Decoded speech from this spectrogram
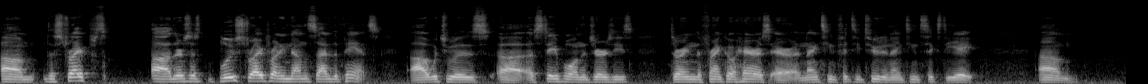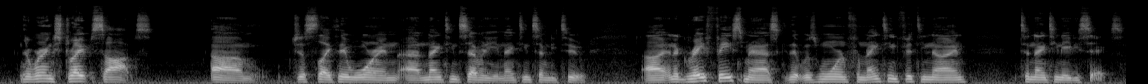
Um, the stripes, uh, there's a blue stripe running down the side of the pants, uh, which was uh, a staple on the jerseys during the Franco Harris era, 1952 to 1968. Um, they're wearing striped socks, um, just like they wore in 1970 and 1972. Uh, and a gray face mask that was worn from 1959 to 1986.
